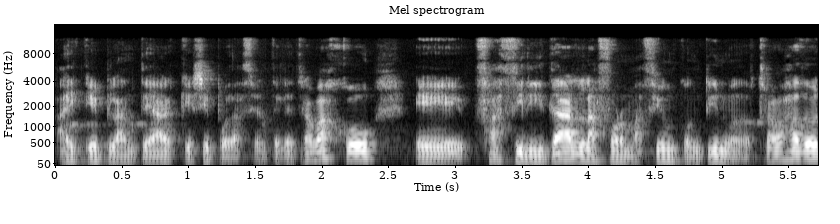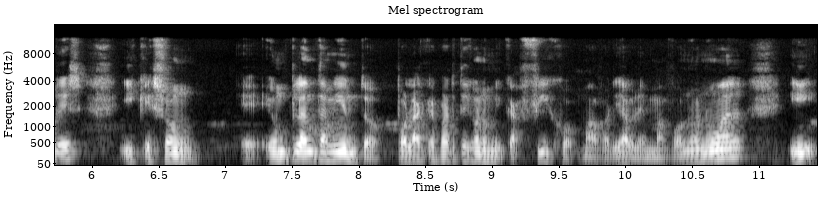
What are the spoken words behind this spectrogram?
hay que plantear que se pueda hacer teletrabajo, eh, facilitar la formación continua de los trabajadores y que son eh, un planteamiento por la que parte económica fijo, más variable, más bono anual y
